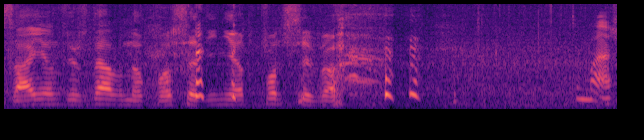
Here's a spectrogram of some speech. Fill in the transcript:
Zając już dawno poszedł i nie odpoczywał. Tu masz.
